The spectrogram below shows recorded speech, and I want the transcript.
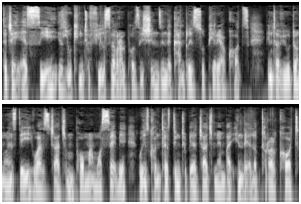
The JSC is looking to fill several positions in the country's superior courts. Interviewed on Wednesday was Judge Mpoma Mosebe, who is contesting to be a judge member in the Electoral Court.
